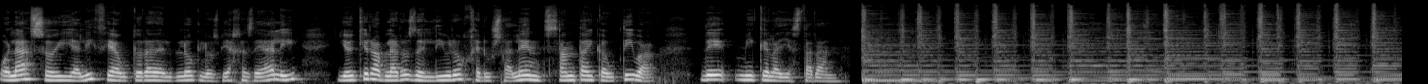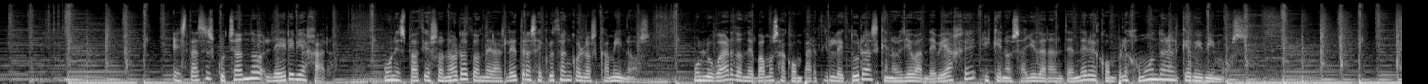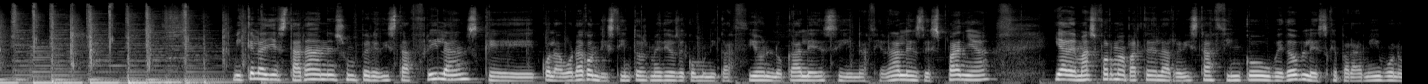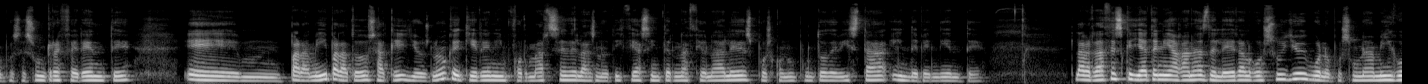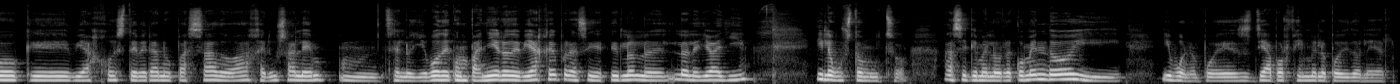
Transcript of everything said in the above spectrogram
Hola, soy Alicia, autora del blog Los viajes de Ali, y hoy quiero hablaros del libro Jerusalén, Santa y Cautiva, de Miquel Ayestarán. Estás escuchando Leer y Viajar, un espacio sonoro donde las letras se cruzan con los caminos, un lugar donde vamos a compartir lecturas que nos llevan de viaje y que nos ayudan a entender el complejo mundo en el que vivimos. Miquel Ayestarán es un periodista freelance que colabora con distintos medios de comunicación locales y nacionales de España y además forma parte de la revista 5W, que para mí bueno, pues es un referente eh, para mí y para todos aquellos ¿no? que quieren informarse de las noticias internacionales pues, con un punto de vista independiente. La verdad es que ya tenía ganas de leer algo suyo y bueno, pues un amigo que viajó este verano pasado a Jerusalén mm, se lo llevó de compañero de viaje, por así decirlo, lo, leyó allí y le gustó mucho. Así que me lo recomendó y, y bueno, pues ya por fin me lo he podido leer.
